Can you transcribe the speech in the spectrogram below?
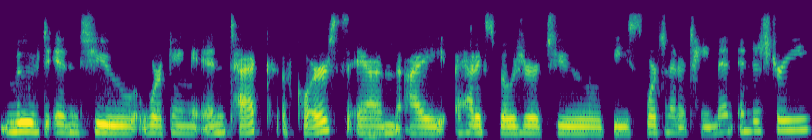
moved into working in tech, of course, and I, I had exposure to the sports and entertainment industry.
